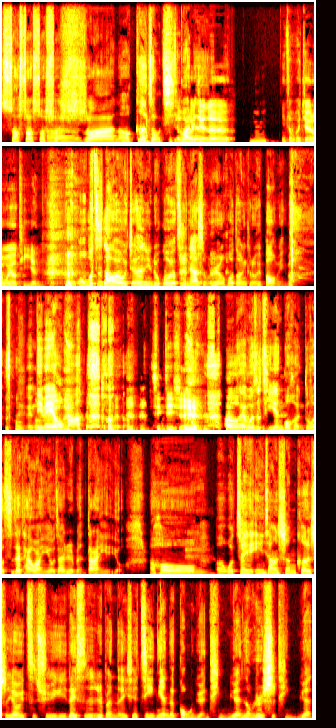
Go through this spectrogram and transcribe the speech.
刷刷刷刷刷，然后各种奇怪的。觉得？嗯，你怎么会觉得我有体验？我不知道啊，我觉得你如果有参加什么日本活动，你可能会报名吧。你没有吗？请继续。OK，我是体验过很多次，在台湾也有，在日本当然也有。然后，呃，我最印象深刻的是有一次去类似日本的一些纪念的公园庭院，那种日式庭院。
